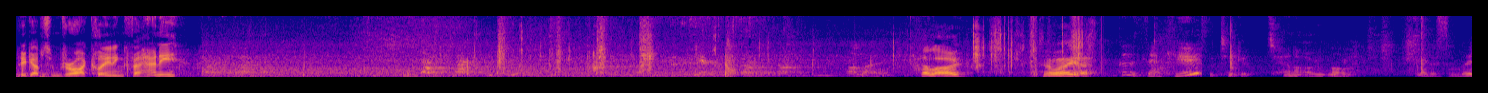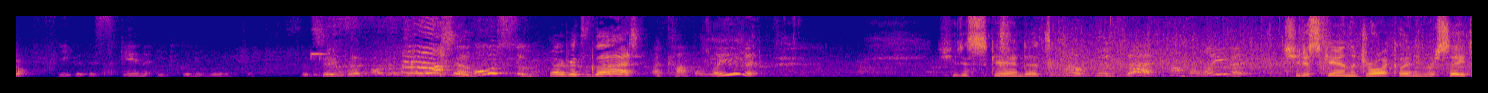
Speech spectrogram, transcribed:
pick up some dry cleaning for Hanny. Hello. Hello. How are you? Good, thank you. The ticket. It's Hannah Ogilvy. Oh, goodness me. You got the scan it, it's gonna work. Let's see that. Oh, that's awesome. Awesome! How good's that? I can't believe it. She just scanned it. How good's that? Can't believe it. She just scanned the dry cleaning receipt.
